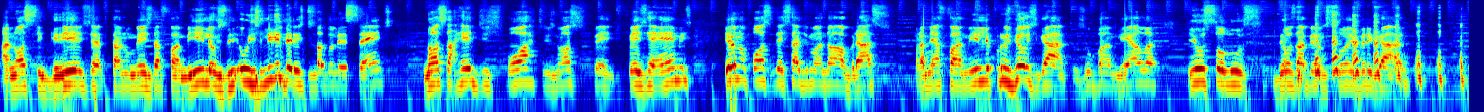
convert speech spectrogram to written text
a nossa igreja, que está no mês da família, os, os líderes dos adolescentes, nossa rede de esportes, nossos PGMs. Eu não posso deixar de mandar um abraço para minha família e para os meus gatos, o Banguela e o Soluço. Deus abençoe, obrigado.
